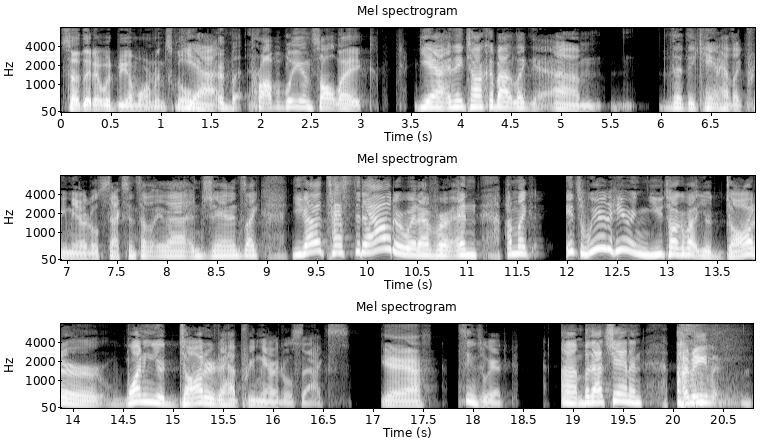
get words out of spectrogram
So that it would be a Mormon school. Yeah, but- probably in Salt Lake. Yeah, and they talk about like um that they can't have like premarital sex and stuff like that. And Shannon's like, you gotta test it out or whatever. And I'm like, it's weird hearing you talk about your daughter wanting your daughter to have premarital sex. Yeah. Seems weird. Um, but that's Shannon. I mean,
